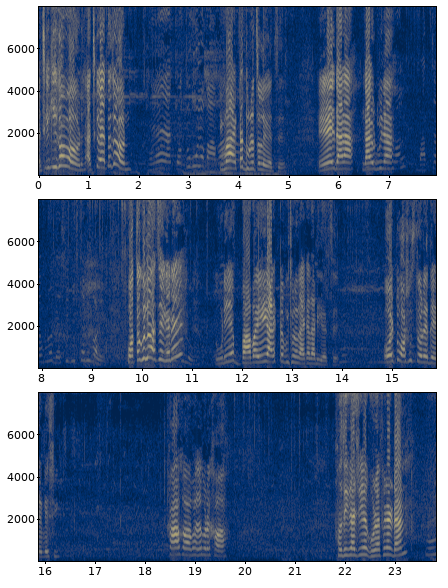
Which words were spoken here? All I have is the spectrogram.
আজকে কি খবর? আজকে এতজন? হ্যাঁ ইমা একটা দূরে চলে গেছে। এই দাঁড়া গায়ে উঠবি না। কতগুলো আছে এখানে? ওরে বাবা এই আরেকটা পিছনে দেখা দাঁড়িয়ে আছে। ও একটু অসুস্থ রে দে বেশি। খাওয়া খাওয়া ভালো করে খাওয়া। ওদিকে আজকে ঘোরাফেরা ডান? হ্যাঁ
